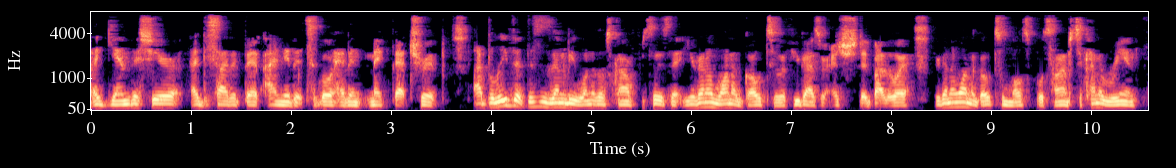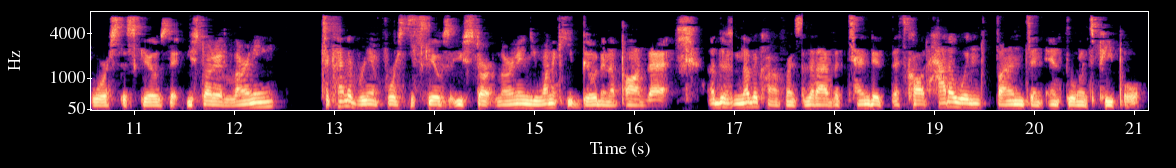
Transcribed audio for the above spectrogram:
again this year, I decided that I needed to go ahead and make that trip. I believe that this is going to be one of those conferences that you're going to want to go to if you guys are interested, by the way. You're going to want to go to multiple times to kind of reinforce the skills that you started learning to kind of reinforce the skills that you start learning, you want to keep building upon that. Uh, there's another conference that I've attended that's called How to Win Funds and Influence People.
